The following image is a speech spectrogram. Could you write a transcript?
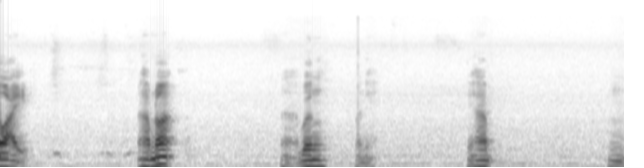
ร้อยนะครับเนาะอ่าเบิ้งมานี่นี่ครับอืม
